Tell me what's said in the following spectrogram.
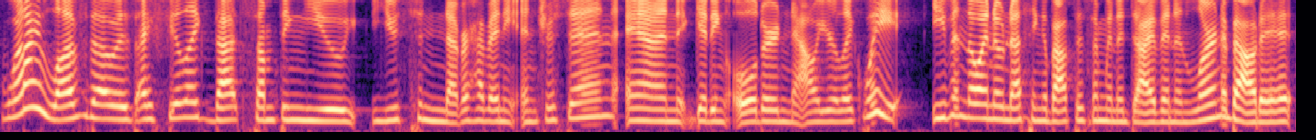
What I love though is I feel like that's something you used to never have any interest in, and getting older now you're like, wait, even though I know nothing about this, I'm going to dive in and learn about it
